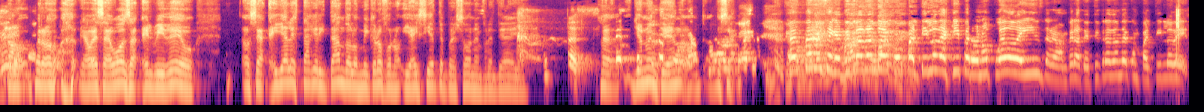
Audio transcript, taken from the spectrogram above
Pero, pero a veces, el video, o sea, ella le está gritando a los micrófonos y hay siete personas enfrente a ella. yo no entiendo. Espérense, que estoy tratando de compartirlo de aquí, pero no puedo de Instagram. Espérate, estoy tratando de compartirlo de.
